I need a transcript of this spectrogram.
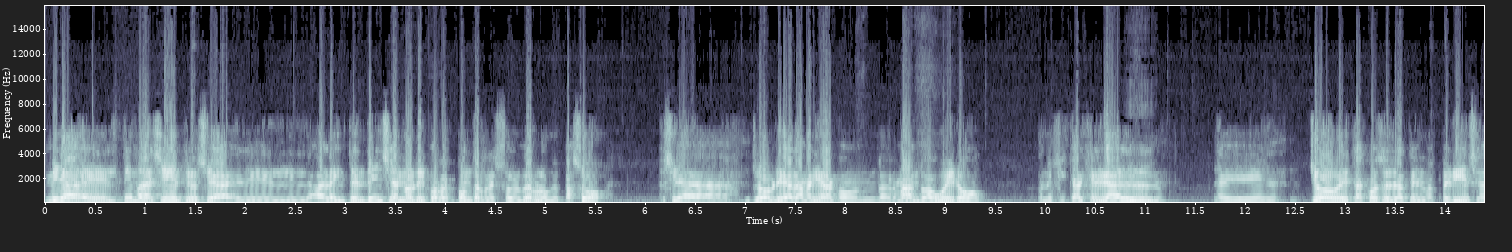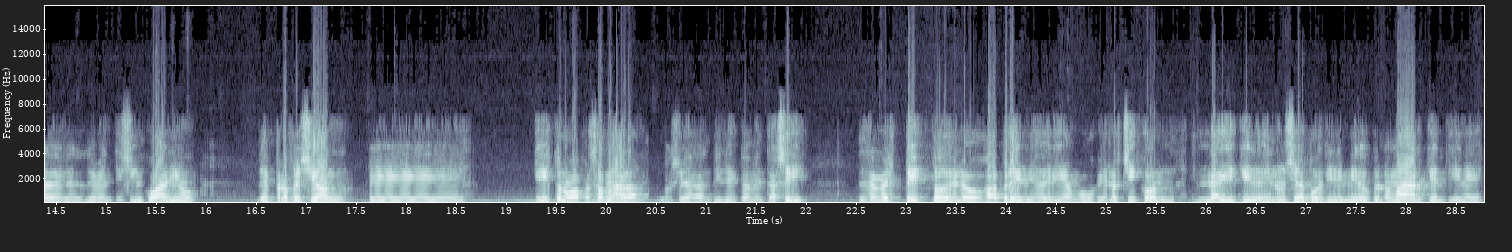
Mira, el tema es el siguiente, o sea, a la Intendencia no le corresponde resolver lo que pasó. O sea, yo hablé a la mañana con Armando Agüero, con el fiscal general, eh, yo estas cosas ya tengo experiencia de, 25 años de profesión, eh, y esto no va a pasar nada, o sea, directamente así, respecto de los apremios, diríamos, porque los chicos, nadie quiere denunciar porque tiene miedo que lo marquen, tiene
